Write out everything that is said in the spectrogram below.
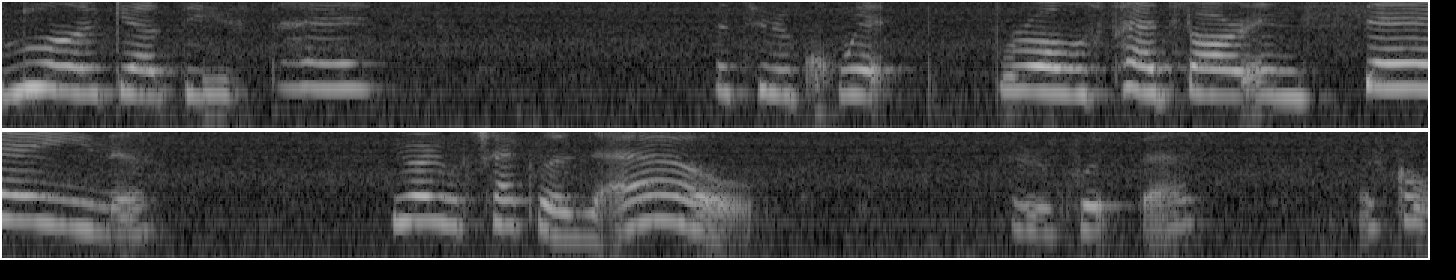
Look at these pets. Let's an equip. Bro, those pets are insane. We gotta go check those out. They're equip best. Let's go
